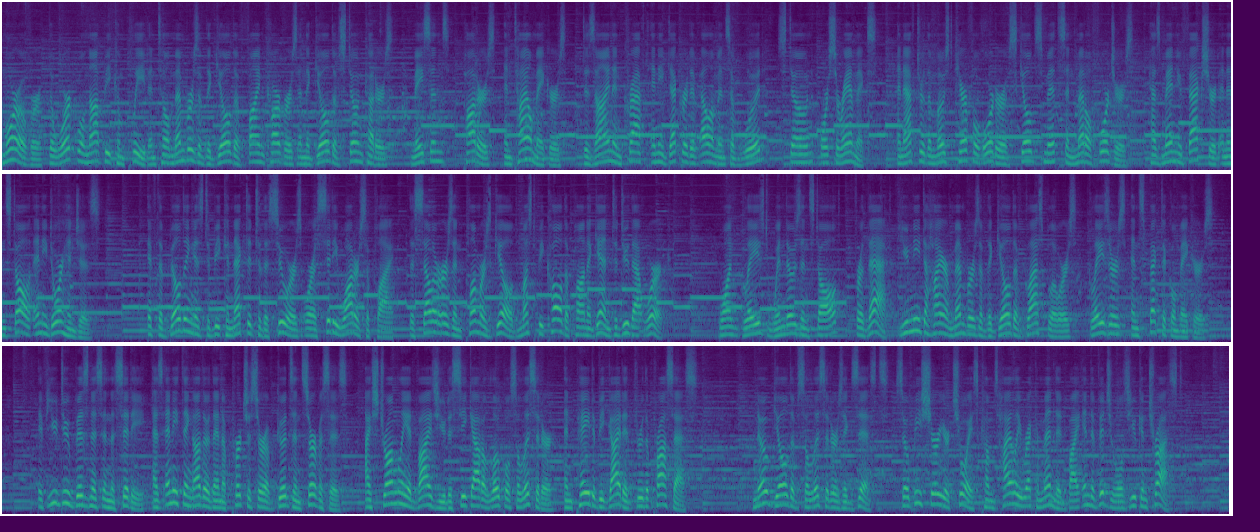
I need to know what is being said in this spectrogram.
Moreover, the work will not be complete until members of the Guild of Fine Carvers and the Guild of Stonecutters, Masons, Potters, and Tilemakers design and craft any decorative elements of wood, stone, or ceramics, and after the most careful order of skilled smiths and metal forgers, has manufactured and installed any door hinges. If the building is to be connected to the sewers or a city water supply, the Cellarers and Plumbers Guild must be called upon again to do that work. Want glazed windows installed? For that, you need to hire members of the Guild of Glassblowers, Glazers, and Spectacle Makers. If you do business in the city, as anything other than a purchaser of goods and services, I strongly advise you to seek out a local solicitor, and pay to be guided through the process. No guild of solicitors exists, so be sure your choice comes highly recommended by individuals you can trust.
